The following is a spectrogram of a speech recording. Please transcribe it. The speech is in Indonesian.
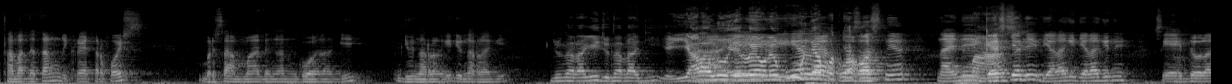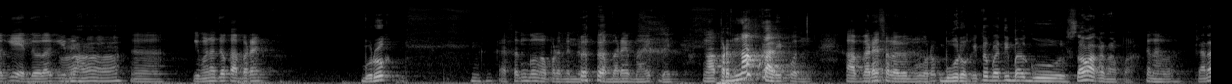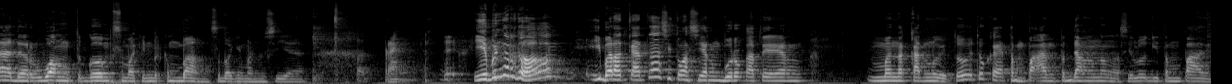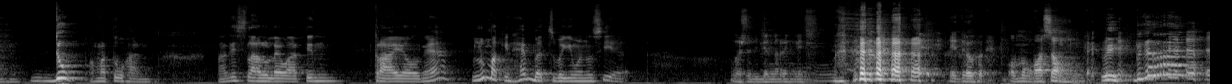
Selamat datang di Creator Voice bersama dengan gua lagi, Junar lagi, Junar lagi. Junar lagi, Junar lagi. Ya iyalah lu, ya lu yang punya podcast. hostnya. Nah ini guestnya nih, dia lagi, dia lagi nih. Si Edo lagi, Edo lagi nih. Ah, Nah, gimana dok kabarnya? buruk. Kasan gua nggak pernah denger kabarnya baik deh. Nggak pernah kalipun kabarnya selalu buruk. Buruk itu berarti bagus. Gak kenapa? Kenapa? Karena ada ruang untuk gue semakin berkembang sebagai manusia. Prank. Iya bener dong. Ibarat kata situasi yang buruk atau yang menekan lu itu itu kayak tempaan pedang dong sih lu ditempa nih. Dup sama Tuhan. Nanti selalu lewatin trialnya, lu makin hebat sebagai manusia. Gak usah didengerin guys. Itu omong kosong. Wih, beneran.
